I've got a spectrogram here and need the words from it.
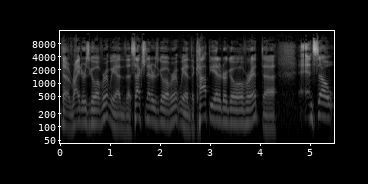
the writers go over it, we had the section editors go over it, we had the copy editor go over it. Uh, and so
